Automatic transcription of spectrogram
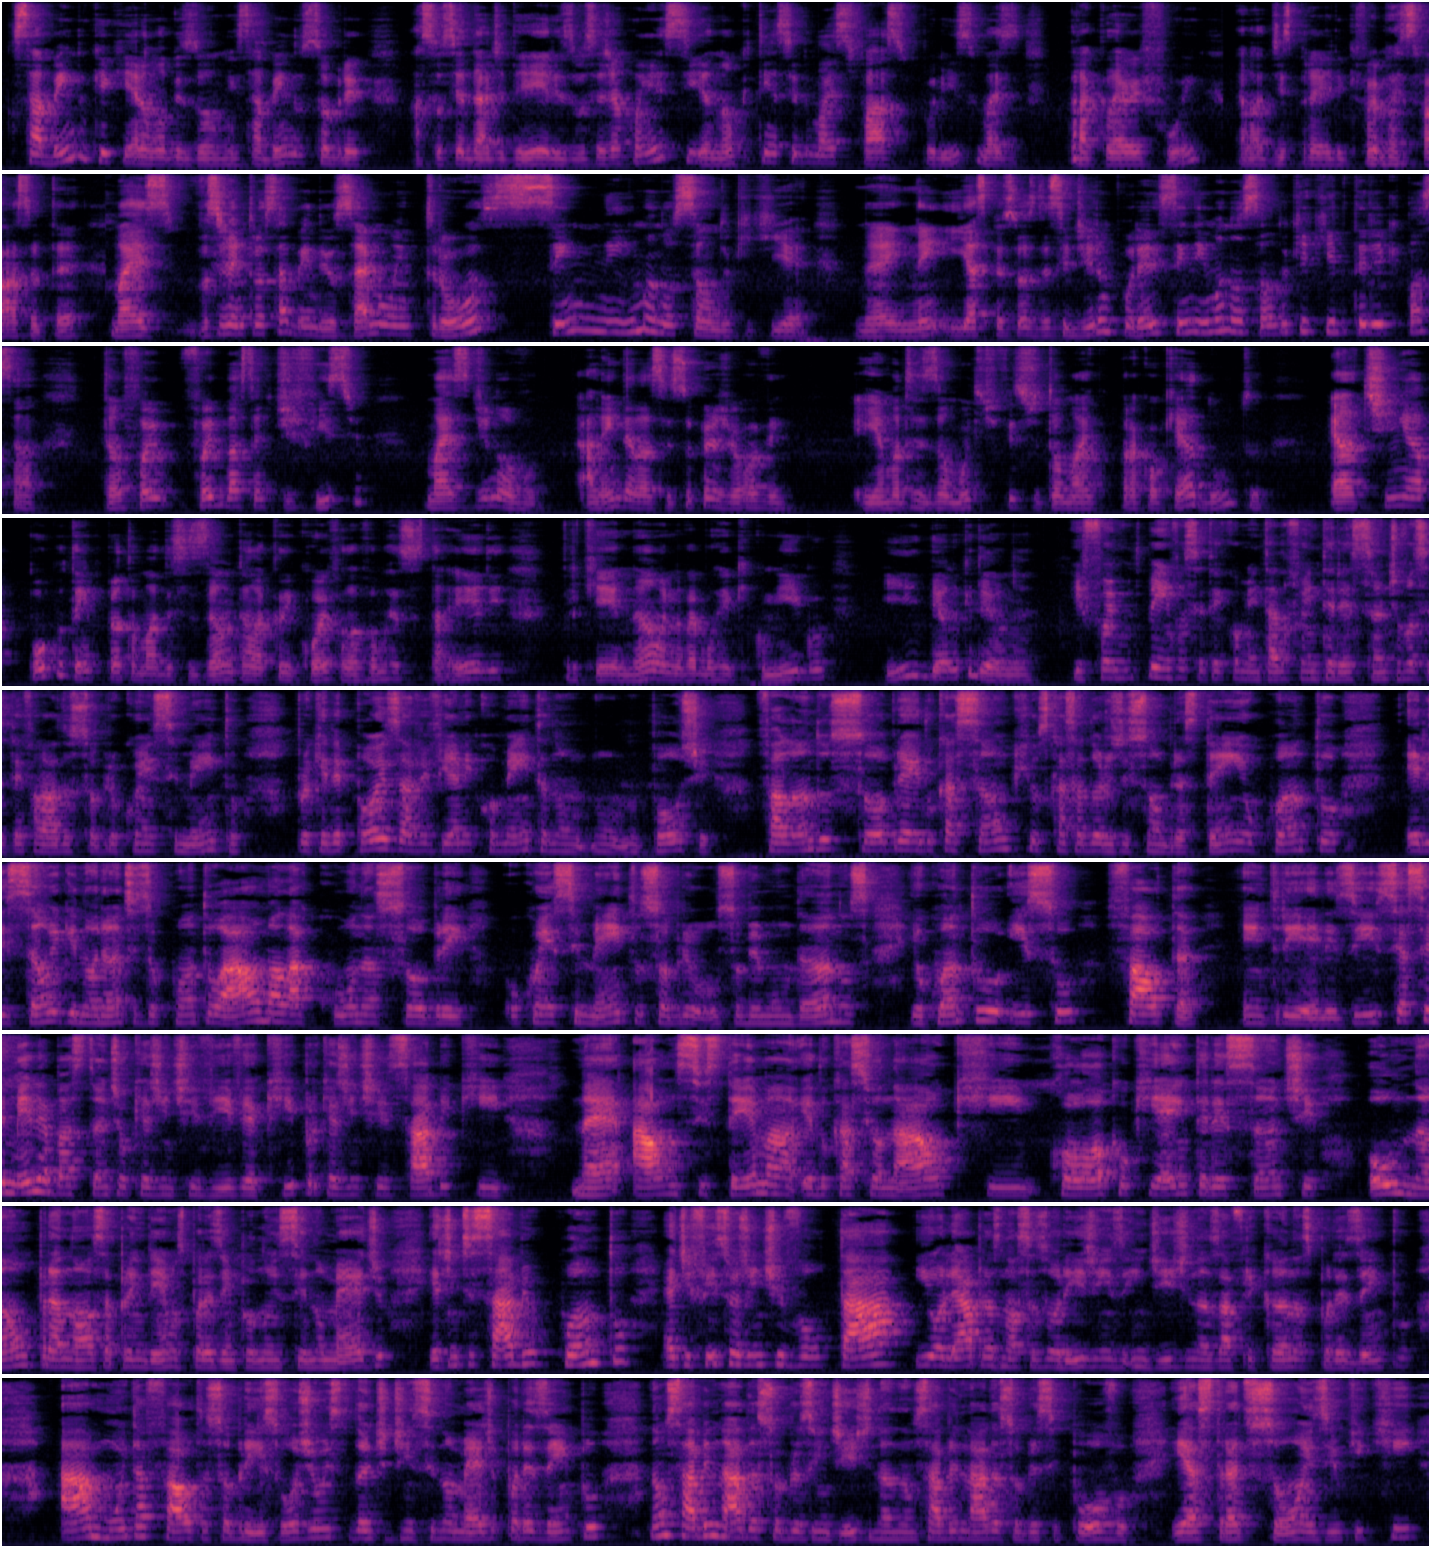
sabendo o que, que era um lobisomem, sabendo sobre a sociedade deles, você já conhecia. Não que tenha sido mais fácil por isso, mas para Clary foi. Ela diz para ele que foi mais fácil até. Mas você já entrou sabendo. E o Simon entrou sem nenhuma noção do que, que é. Né? E, nem, e as pessoas decidiram por ele sem nenhuma noção do que, que ele teria que passar. Então foi, foi bastante difícil. Mas, de novo, além dela ser super jovem, e é uma decisão muito difícil de tomar para qualquer adulto, ela tinha pouco tempo para tomar a decisão, então ela clicou e falou: vamos ressuscitar ele, porque não, ele não vai morrer aqui comigo. E deu no que deu, né? E foi muito bem você ter comentado, foi interessante você ter falado sobre o conhecimento, porque depois a Viviane comenta no, no, no, post falando sobre a educação que os caçadores de sombras têm, o quanto eles são ignorantes, o quanto há uma lacuna sobre o conhecimento sobre os submundanos e o quanto isso falta entre eles. E se assemelha bastante ao que a gente vive aqui, porque a gente sabe que né, há um sistema educacional que coloca o que é interessante ou não para nós aprendermos, por exemplo, no ensino médio, e a gente sabe o quanto é difícil a gente voltar e olhar para as nossas origens indígenas africanas, por exemplo. Há muita falta sobre isso. Hoje um estudante de ensino médio, por exemplo, não sabe nada sobre os indígenas, não sabe nada sobre esse povo e as tradições e o que que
